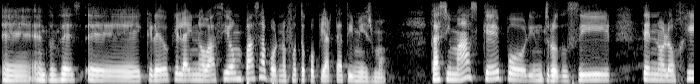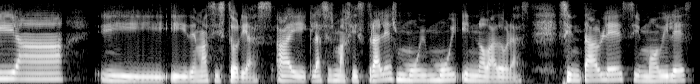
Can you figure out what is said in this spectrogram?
Eh, entonces, eh, creo que la innovación pasa por no fotocopiarte a ti mismo, casi más que por introducir tecnología y, y demás historias. Hay clases magistrales muy, muy innovadoras, sin tablets, sin móviles,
